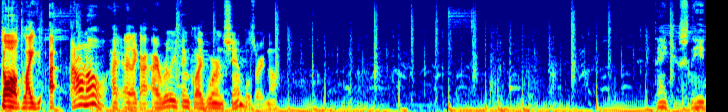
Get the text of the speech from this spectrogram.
Dog, like, I, I don't know. I, I like, I, I really think, like, we're in shambles right now. Thank you, Sneed.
